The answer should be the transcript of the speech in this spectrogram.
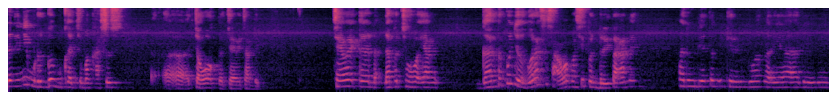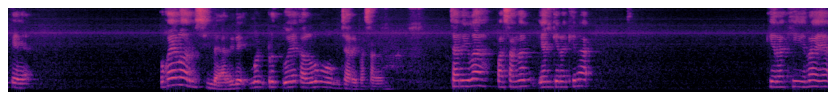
Dan ini menurut gue bukan cuma kasus eh, cowok ke cewek cantik. Cewek ke da- dapet cowok yang ganteng pun juga gue rasa sama pasti penderitaannya. Aduh dia tuh mikirin gue nggak ya? Aduh ini kayak pokoknya lo harus hindari deh. Menurut gue kalau lo mau mencari pasangan carilah pasangan yang kira-kira kira-kira ya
